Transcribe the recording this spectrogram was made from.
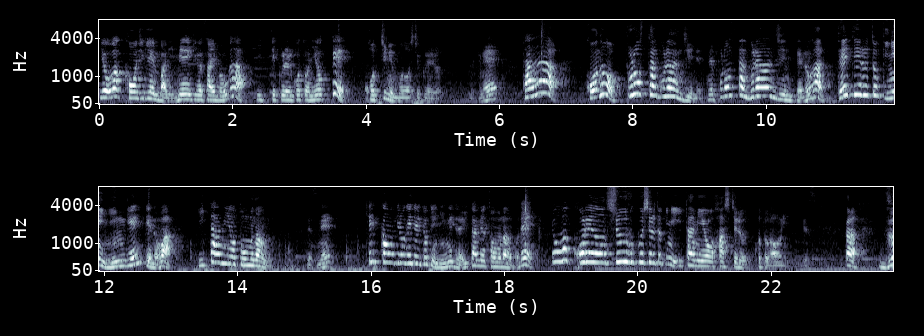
要は工事現場に免疫の細胞が行ってくれることによって、こっちに戻してくれるんですね。ただ、このプロスタグランジンですね。プロスタグランジンっていうのが出てる時に人間っていうのは痛みを伴うんですね。血管を広げてる時に人間っていうのは痛みを伴うので、要はこれを修復してる時に痛みを発してることが多いんです。だから、ずっ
